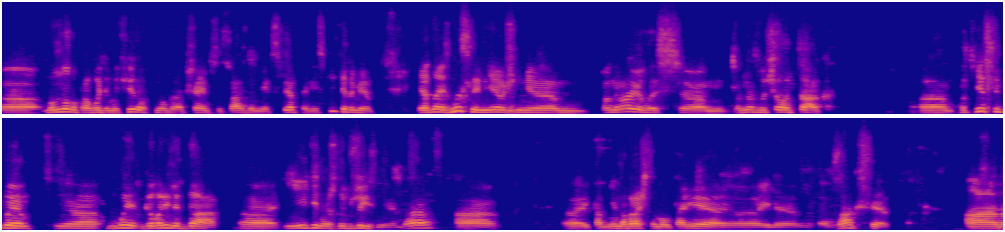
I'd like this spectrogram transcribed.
Э, мы много проводим эфиров, много общаемся с разными экспертами и спикерами. И одна из мыслей мне очень э, понравилась. Она звучала так. Вот если бы мы говорили «да» не единожды в жизни, да, а там не на брачном алтаре или в ЗАГСе, а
